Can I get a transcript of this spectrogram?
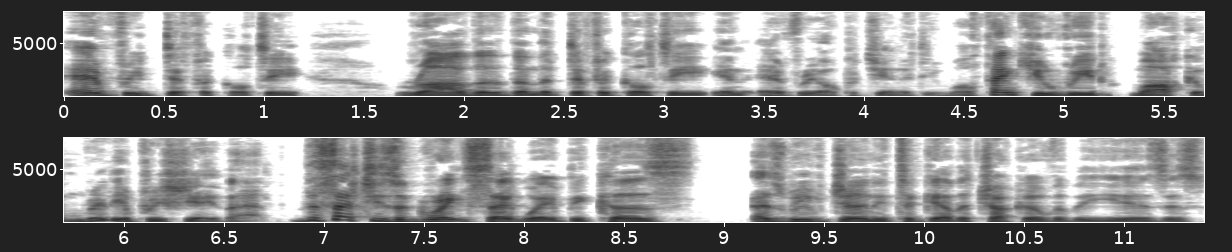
every difficulty rather than the difficulty in every opportunity. Well, thank you, Reed Markham. Really appreciate that. This actually is a great segue because as we've journeyed together, Chuck, over the years, is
